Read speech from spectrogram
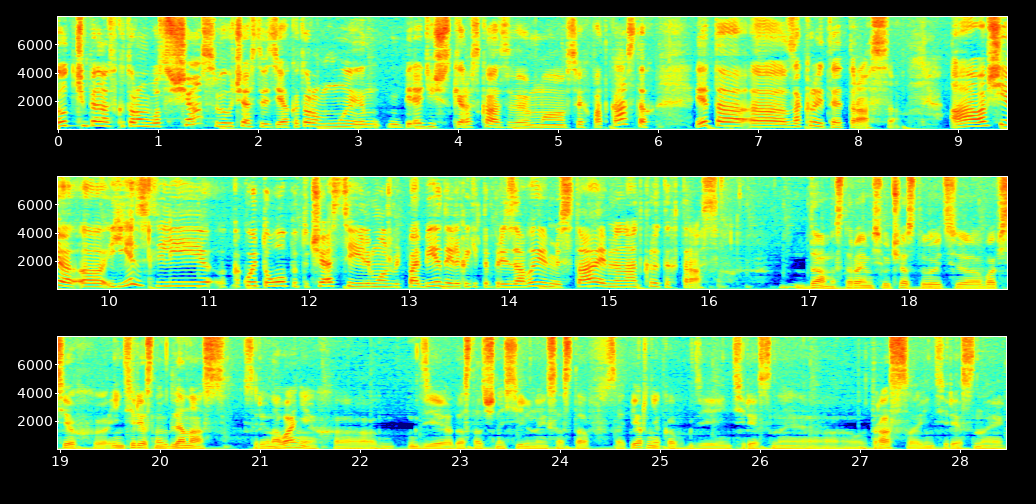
Тот чемпионат, в котором вот сейчас вы участвуете, о котором мы периодически рассказываем а, в своих подкастах, это э, закрытая трасса. А вообще, э, есть ли какой-то опыт участия или, может быть, победы или какие-то призовые места именно на открытых трассах? Да, мы стараемся участвовать э, во всех интересных для нас соревнованиях, э, где достаточно сильный состав соперников, где интересная э, трасса, интересный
